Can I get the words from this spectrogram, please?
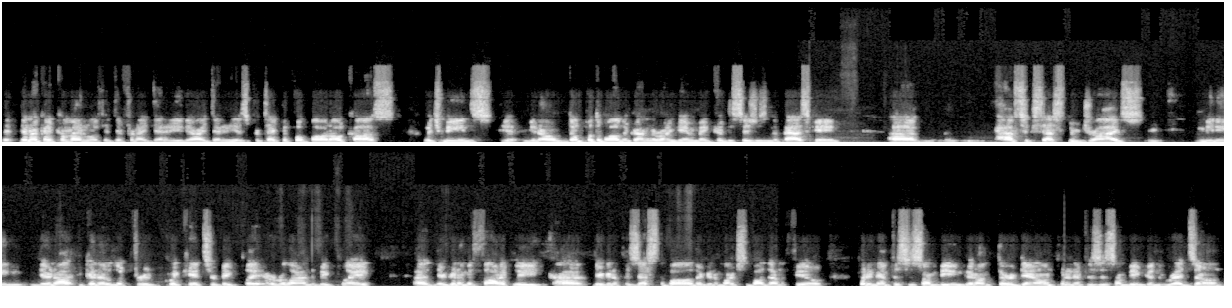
they're not going to come in with a different identity. Their identity is protect the football at all costs, which means, you know, don't put the ball on the ground in the run game and make good decisions in the pass game. Uh, have success through drives, meaning they're not going to look for quick hits or big play or rely on the big play. Uh, they're going to methodically, uh, they're going to possess the ball. They're going to march the ball down the field, put an emphasis on being good on third down, put an emphasis on being good in the red zone,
